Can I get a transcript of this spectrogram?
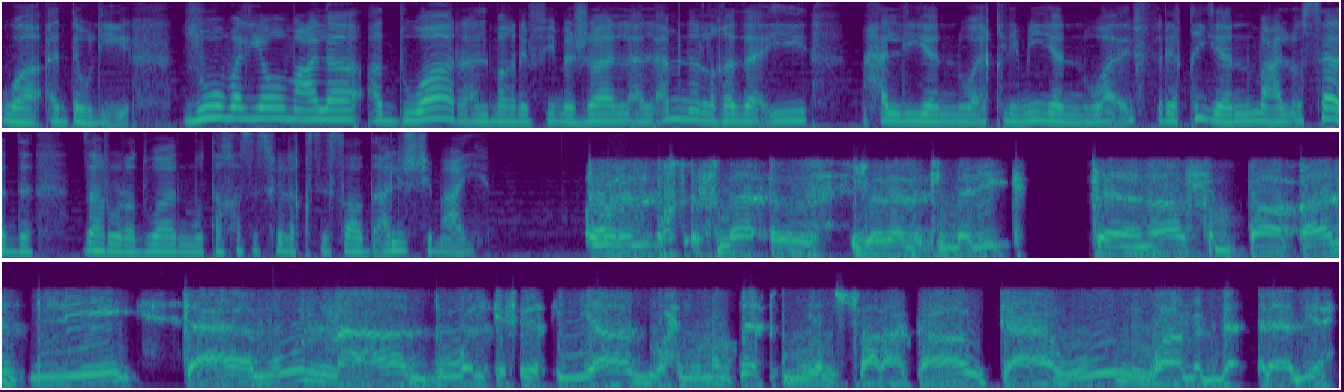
والدولي. زوم اليوم على أدوار المغرب في مجال الأمن الغذائي محليا وإقليميا وإفريقيا مع الأستاذ زهر رضوان متخصص في الاقتصاد الاجتماعي. اولا الاخت أسماء آه، جلالة الملك كان سباقا للتعامل مع الدول الإفريقية بواحد المنطق ديال الشراكة والتعاون ومبدأ رابح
